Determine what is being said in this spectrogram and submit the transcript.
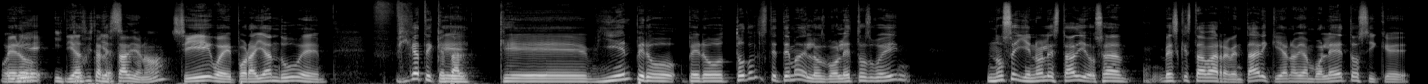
Oye, pero y tú fuiste al estadio, ¿no? Sí, güey, por allá anduve. Fíjate ¿Qué que, tal? que bien, pero, pero todo este tema de los boletos, güey, no se llenó el estadio. O sea, ves que estaba a reventar y que ya no habían boletos y que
